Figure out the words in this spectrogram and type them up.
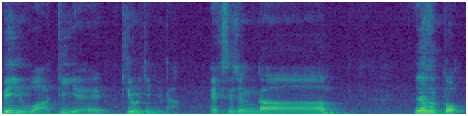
B와 D의 기울기입니다. X 증감. 이 녀석도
